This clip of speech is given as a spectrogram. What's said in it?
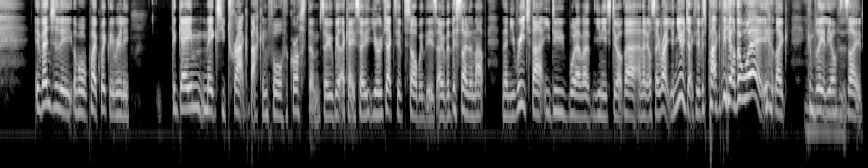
eventually, well, quite quickly, really, the game makes you track back and forth across them. So you'll be like, okay, so your objective to start with is over this side of the map. And then you reach that, you do whatever you need to do up there. And then it'll say, right, your new objective is back the other way, like completely hmm. opposite side.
